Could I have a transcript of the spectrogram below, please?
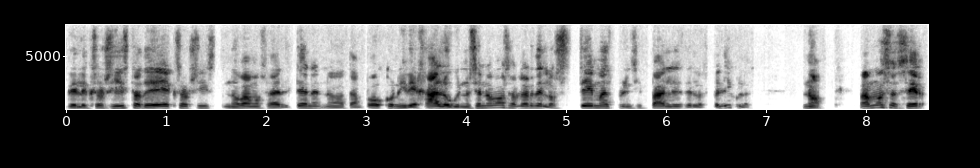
del Exorcista, de Exorcist, no vamos a del Tenet, no, tampoco, ni de Halloween, o sea, no vamos a hablar de los temas principales de las películas, no, vamos a hacer,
